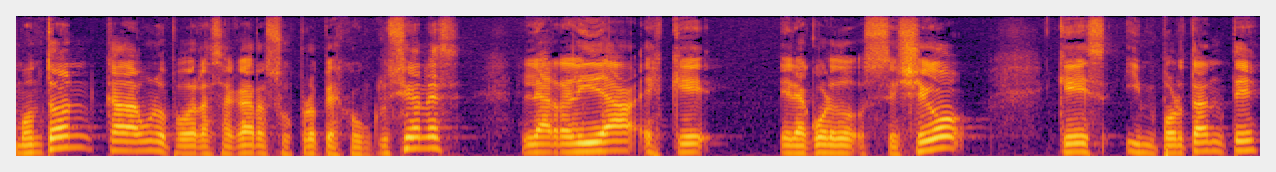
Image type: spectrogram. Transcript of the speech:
montón, cada uno podrá sacar sus propias conclusiones. La realidad es que el acuerdo se llegó, que es importante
